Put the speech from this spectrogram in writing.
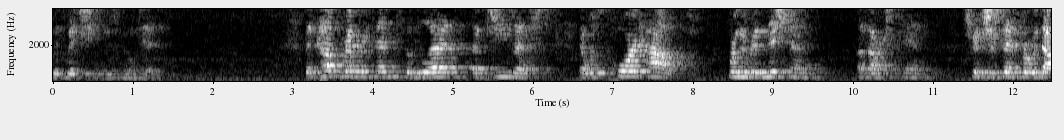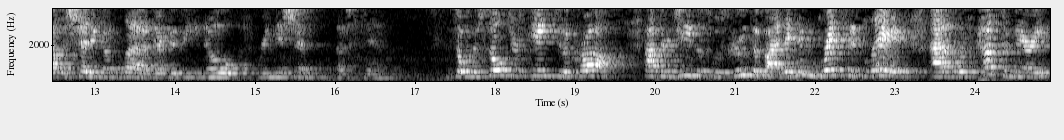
with which he was wounded. The cup represents the blood of Jesus that was poured out for the remission of our sin. Scripture says, For without the shedding of blood, there could be no remission of sin. And so when the soldiers came to the cross after Jesus was crucified, they didn't break his legs as was customary,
